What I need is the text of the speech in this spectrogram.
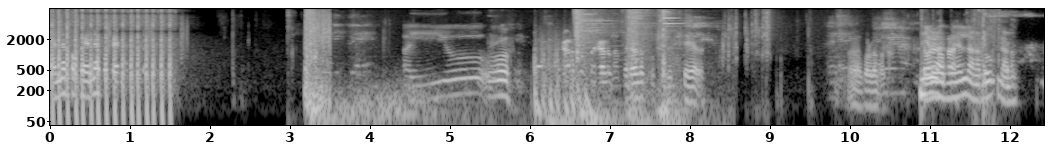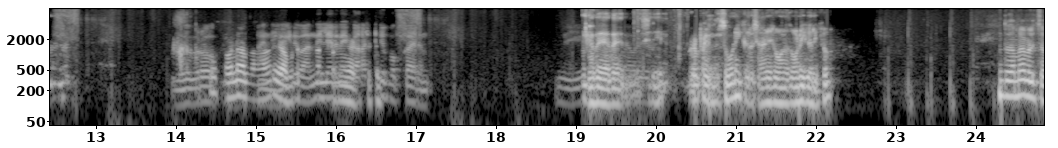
എന്നെ പൊക്ക എന്നെ പൊക്ക എന്നെ പൊക്ക. അയ്യോ ഓ പൊക്ക, ഒരാൾ. ആ കൊള്ളാം കൊള്ളാം അതെ അതെ ശരി കുഴപ്പമില്ല സോണി കയറി സോണി സോണി കയറിക്കോ എന്ത് നമ്മളെ വിളിച്ചോ ആരുടെ നേരിട്ടെ സോണ അവൻ അവിടെ തന്നെ ഞാൻ ഇടാം, ഇടാം. സോണി കയറി നമ്മളെ വിളിച്ചോ?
